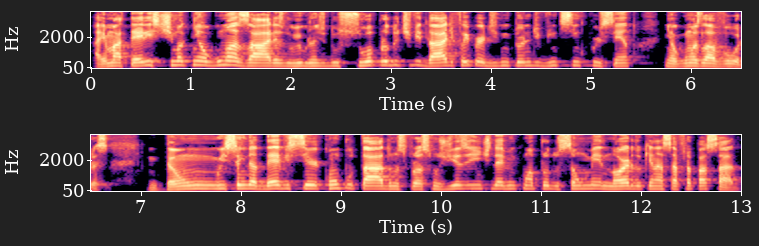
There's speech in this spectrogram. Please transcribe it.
a Emater estima que em algumas áreas do Rio Grande do Sul a produtividade foi perdida em torno de 25% em algumas lavouras. Então, isso ainda deve ser computado nos próximos dias e a gente deve ir com uma produção menor do que na safra passada.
